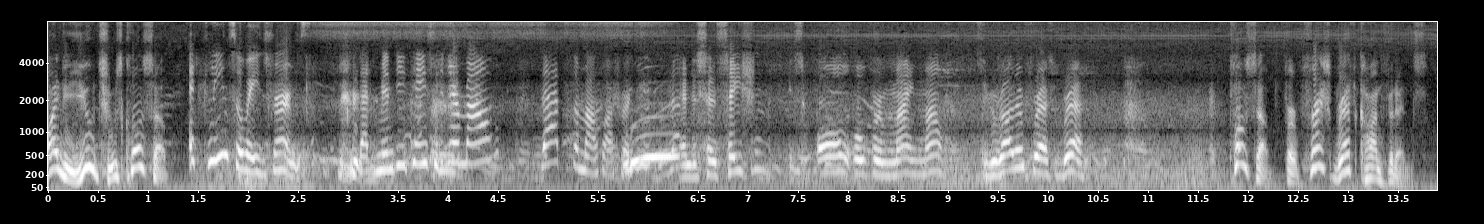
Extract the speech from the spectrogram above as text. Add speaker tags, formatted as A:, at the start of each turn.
A: Why do you choose Close Up?
B: It cleans away germs. that minty taste in your mouth, that's the mouthwash right
C: And the sensation is all over my mouth.
D: So you rather fresh breath.
A: Close Up for fresh breath confidence.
